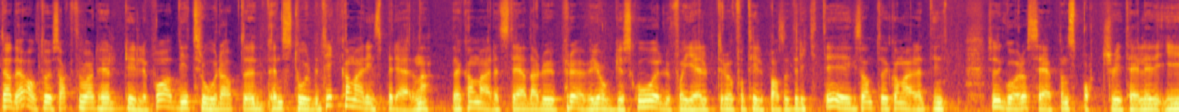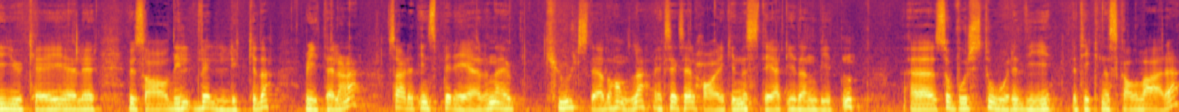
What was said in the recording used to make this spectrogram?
Ja, det har Altor sagt og vært helt tydelig på. De tror at eh, en stor butikk kan være inspirerende. Det kan være et sted der du prøver joggesko, eller du får hjelp til å få tilpasset riktig. ikke sant? Det kan være et, så du går og ser på en sportsretailer i UK eller USA, og de vellykkede retailerne, så er det et inspirerende kult sted å handle. XXL har ikke investert i den biten. Eh, så hvor store de butikkene skal være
